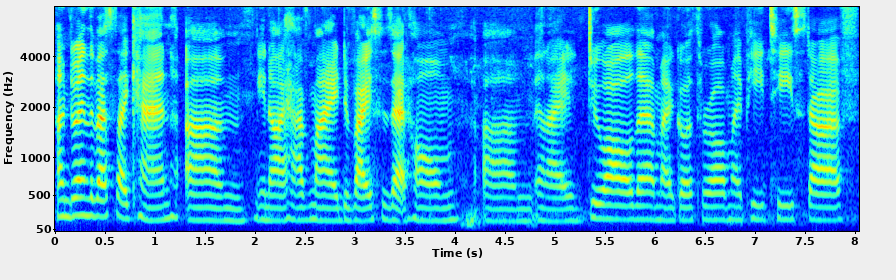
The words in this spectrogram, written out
I'm doing the best I can. Um, you know, I have my devices at home, um, and I do all of them. I go through all my PT stuff.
